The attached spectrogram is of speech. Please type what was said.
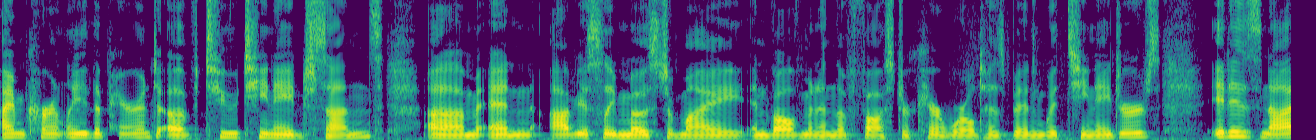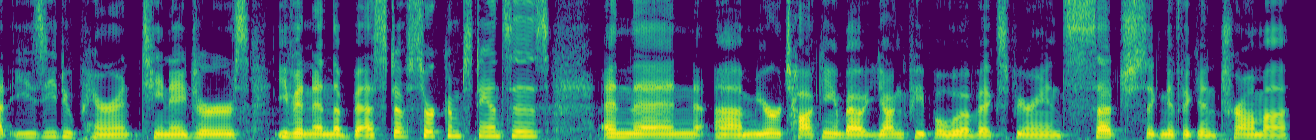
I'm currently the parent of two teenage sons, um, and obviously, most of my involvement in the foster care world has been with teenagers. It is not easy to parent teenagers, even in the best of circumstances. And then um, you're talking about young people who have experienced such significant trauma.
